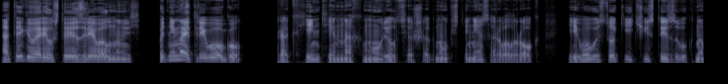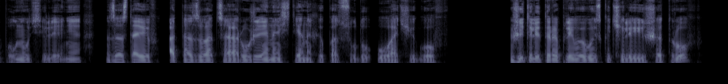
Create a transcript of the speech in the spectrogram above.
«А ты говорил, что я зря волнуюсь. Поднимай тревогу!» Ракхинти нахмурился, шагнул к стене, сорвал рог, и его высокий чистый звук наполнил селение, заставив отозваться оружие на стенах и посуду у очагов. Жители торопливо выскочили из шатров,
